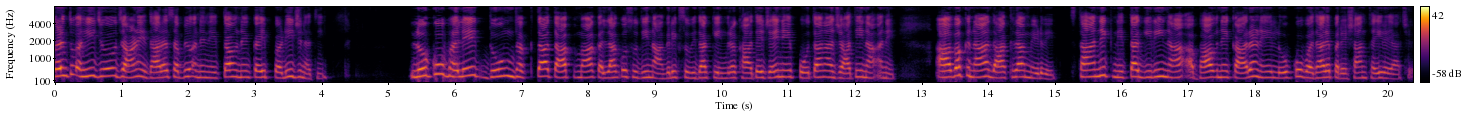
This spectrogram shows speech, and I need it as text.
પરંતુ અહીં જો જાણે ધારાસભ્યો અને નેતાઓને કંઈ પડી જ નથી. લોકો ભલે ધૂમ ધકતા તાપમાં કલાકો સુધી નાગરિક સુવિધા કેન્દ્ર ખાતે જઈને પોતાના જાતિના અને આવકના દાખલા મેળવે. સ્થાનિક નેતાગીરીના અભાવને કારણે લોકો વધારે પરેશાન થઈ રહ્યા છે.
